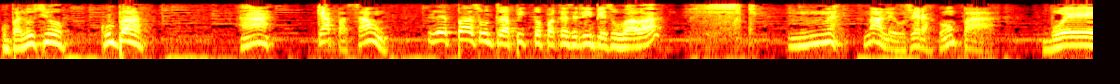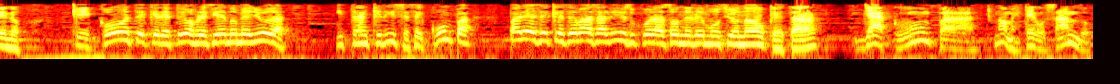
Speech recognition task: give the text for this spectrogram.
Cumpa Lucio, cumpa. Ah, ¿qué ha pasado? ¿Le paso un trapito para que se limpie su baba? Mm, no le urgeras, compa. Bueno, que conste que le estoy ofreciendo mi ayuda. Y tranquilícese, cumpa. Parece que se va a salir su corazón del emocionado que está. Ya, compa. No me esté gozando.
